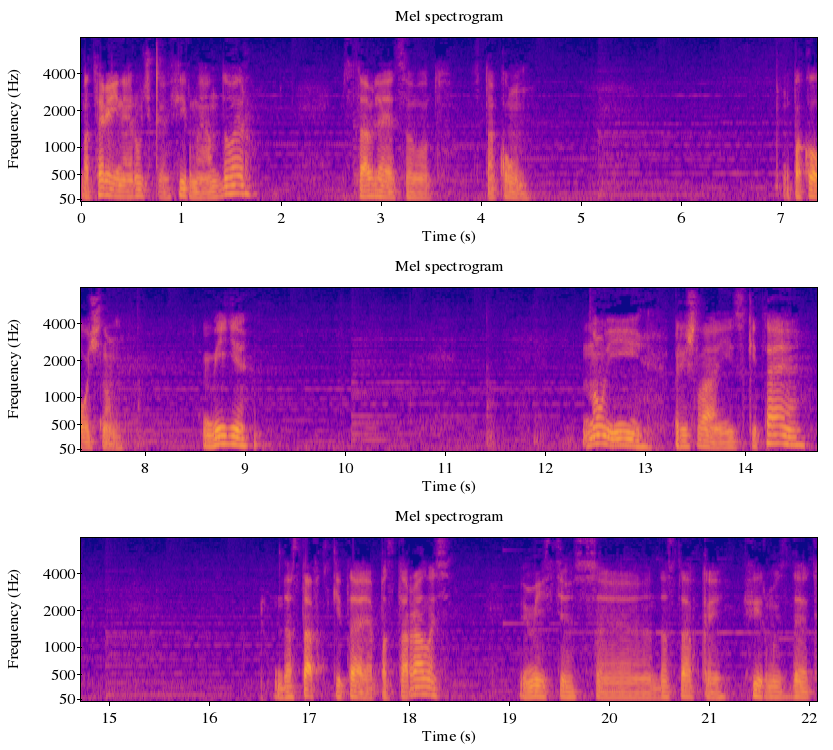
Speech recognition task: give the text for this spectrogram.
Батарейная ручка фирмы Andoer вставляется вот в таком упаковочном виде. Ну и пришла из Китая. Доставка Китая постаралась вместе с э, доставкой фирмы SDEC.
